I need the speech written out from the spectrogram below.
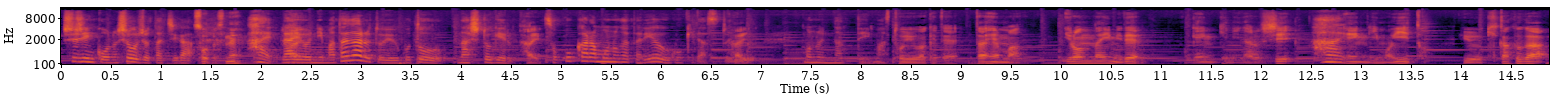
主人公の少女たちが、そうですね。はい、ライオンにまたがるということを成し遂げる、はい。そこから物語が動き出すとはい。いうものになっています。というわけで大変まあいろんな意味で元気になるしはい、演技もいいという企画が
